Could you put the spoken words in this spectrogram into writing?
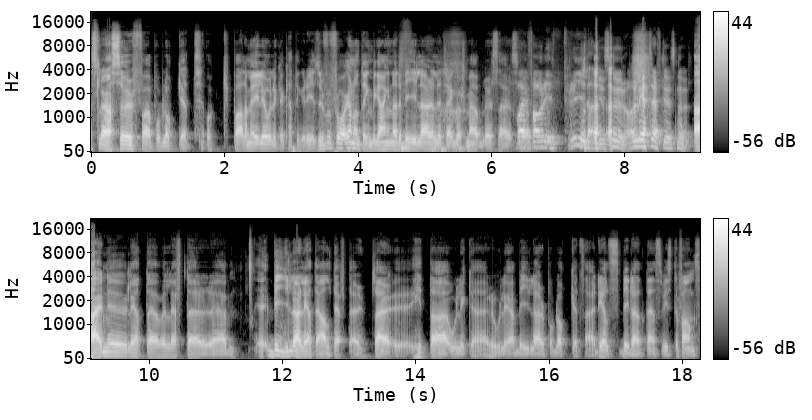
slösurfa på Blocket och på alla möjliga olika kategorier. Så du får fråga någonting, begagnade bilar eller trädgårdsmöbler. Så här, så. Vad är favoritprylen just nu då? Vad letar du efter just nu? Nej, nu letar jag väl efter eh, bilar letar jag alltid efter. Så här, hitta olika roliga bilar på Blocket. Så här. Dels bilar jag inte ens visste fanns.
